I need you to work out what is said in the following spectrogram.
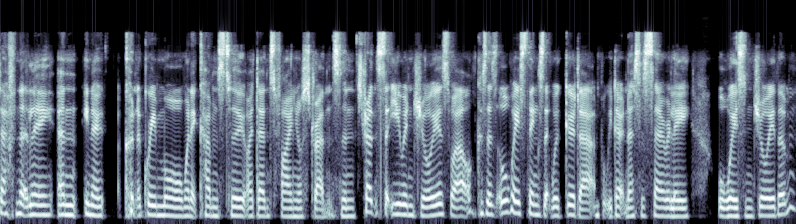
Definitely. And, you know, I couldn't agree more when it comes to identifying your strengths and strengths that you enjoy as well, because there's always things that we're good at, but we don't necessarily always enjoy them.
